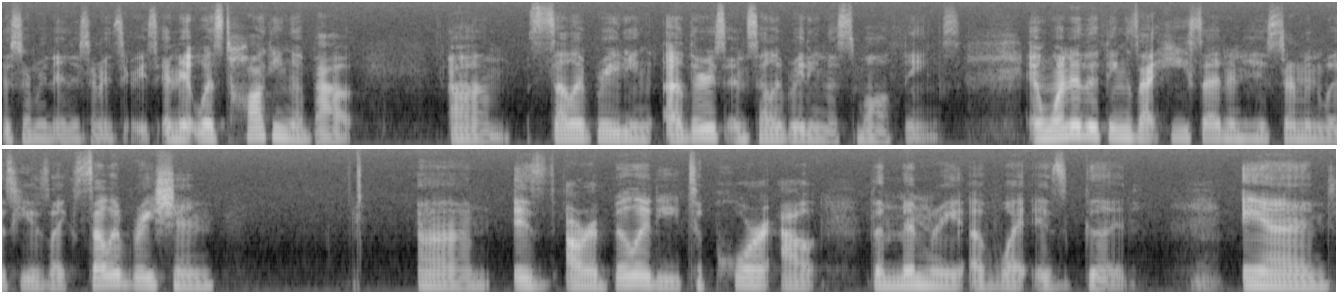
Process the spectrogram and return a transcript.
the sermon in a sermon series. And it was talking about um, celebrating others and celebrating the small things. And one of the things that he said in his sermon was he was like, celebration um, is our ability to pour out the memory of what is good. Mm. And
